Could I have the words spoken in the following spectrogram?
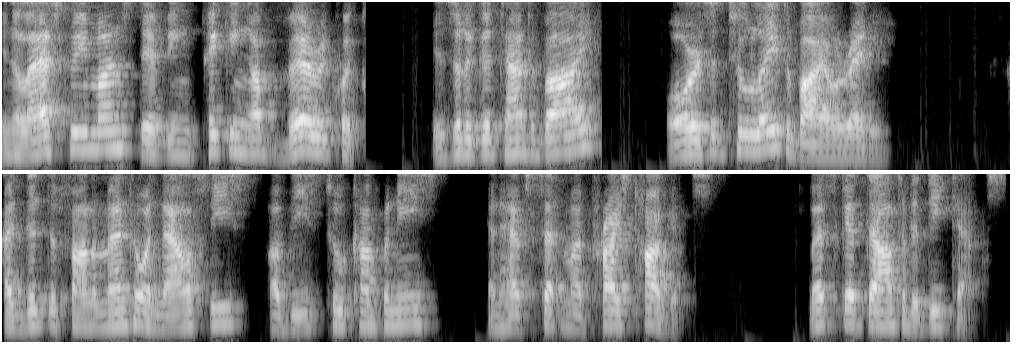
In the last three months, they've been picking up very quickly. Is it a good time to buy? Or is it too late to buy already? I did the fundamental analyses of these two companies and have set my price targets. Let's get down to the details.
